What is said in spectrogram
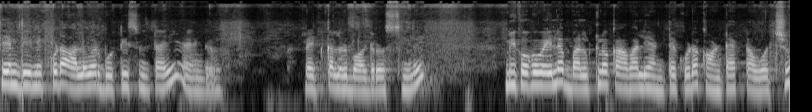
సేమ్ దీనికి కూడా ఆల్ ఓవర్ బుటీస్ ఉంటాయి అండ్ రెడ్ కలర్ బార్డర్ వస్తుంది. మీకు ఒకవేళ బల్క్లో కావాలి అంటే కూడా కాంటాక్ట్ అవ్వచ్చు.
